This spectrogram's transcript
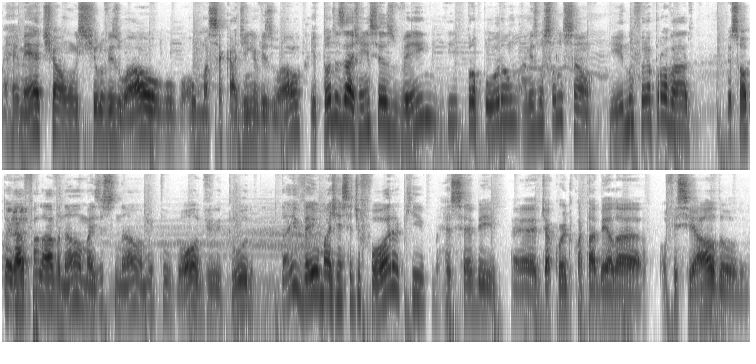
remete a um estilo visual, ou uma sacadinha visual, e todas as agências vêm e proporam a mesma solução, e não foi aprovado. O pessoal pegava É. e falava, não, mas isso não, é muito óbvio e tudo. Daí veio uma agência de fora que recebe, é, de acordo com a tabela oficial do- do-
